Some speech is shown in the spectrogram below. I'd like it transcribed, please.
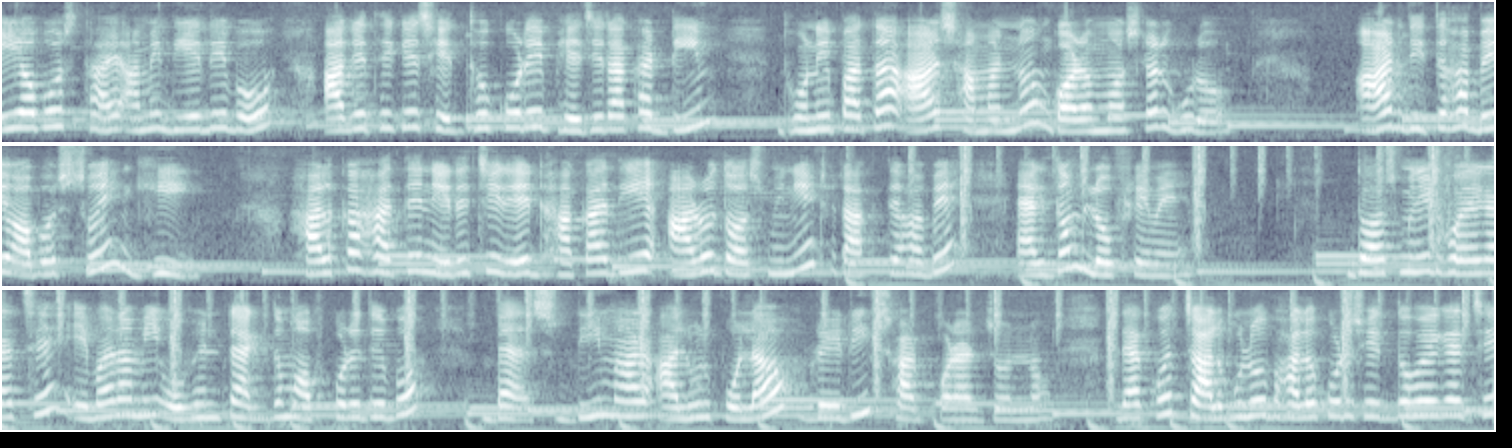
এই অবস্থায় আমি দিয়ে দেব আগে থেকে সেদ্ধ করে ভেজে রাখা ডিম, ধনে পাতা আর সামান্য গরম মশলার গুঁড়ো। আর দিতে হবে অবশ্যই ঘি। হালকা হাতে নেড়ে চেড়ে ঢাকা দিয়ে আরও দশ মিনিট রাখতে হবে একদম লো ফ্লেমে। দশ মিনিট হয়ে গেছে, এবার আমি ওভেনটা একদম অফ করে দেব। ব্যাস, ডিম আর আলুর পোলাও রেডি সার্ভ করার জন্য। দেখো, চালগুলো ভালো করে সেদ্ধ হয়ে গেছে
